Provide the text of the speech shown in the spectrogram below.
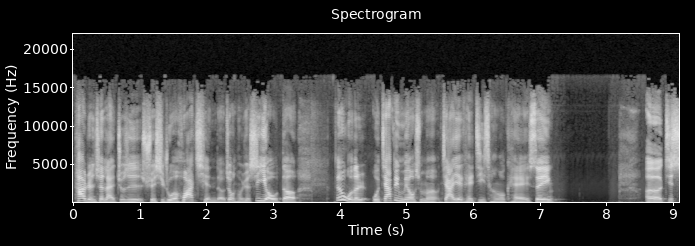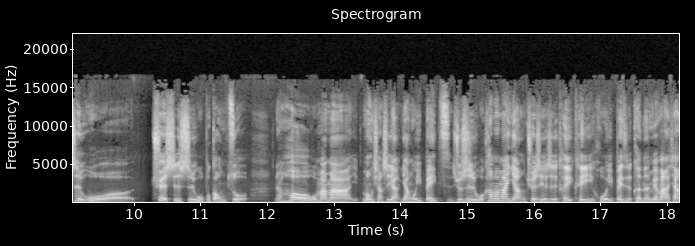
他人生来就是学习如何花钱的。这种同学是有的。但是我的我家并没有什么家业可以继承，OK？所以，呃，即使我确实是我不工作。然后我妈妈梦想是养养我一辈子，就是我靠妈妈养，确实也是可以可以活一辈子，可能没办法像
